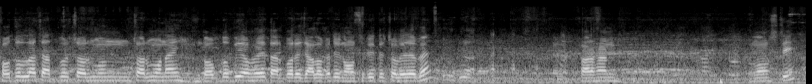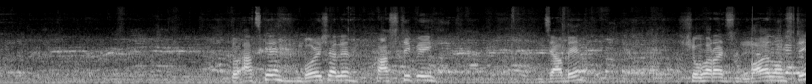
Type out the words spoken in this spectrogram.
ফতুল্লা, চাঁদপুর, চরমন চরমনায় দপদপিয়া হয়ে তারপরে জালকাটি নসিটিতে চলে যাবে। ফারহান লঞ্চটি। তো আজকে বরিশালের পাঁচটি পেয়ে যাবে। শুভরাজ নয় লঞ্চটি।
